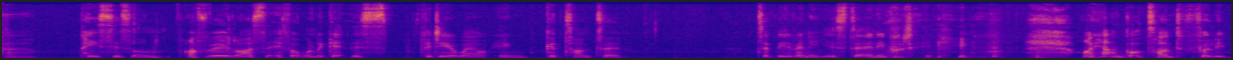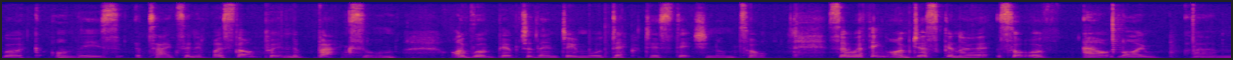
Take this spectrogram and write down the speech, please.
uh, pieces on. I've realised that if I want to get this video out in good time to to be of any use to anybody. I haven't got time to fully work on these tags and if I start putting the backs on I won't be able to then do more decorative stitching on top. So I think I'm just going to sort of outline um,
